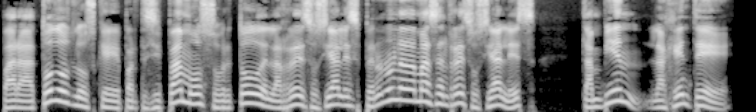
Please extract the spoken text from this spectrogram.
para todos los que participamos, sobre todo en las redes sociales, pero no nada más en redes sociales, también la gente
